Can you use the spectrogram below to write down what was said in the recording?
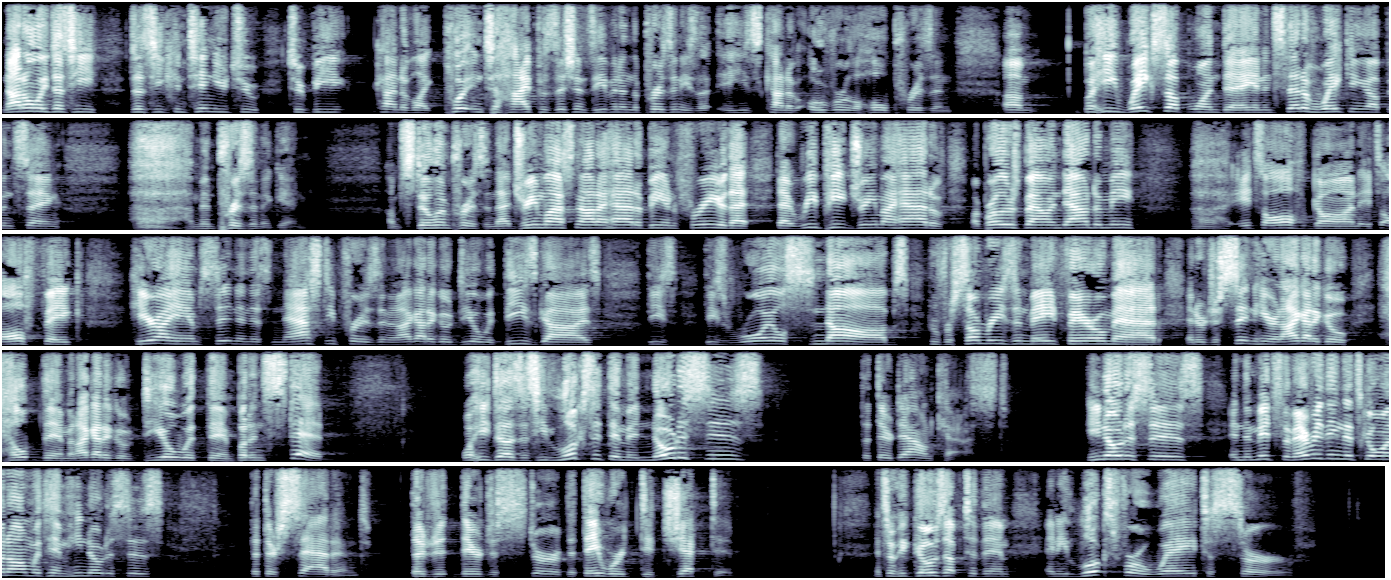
Not only does he does he continue to, to be kind of like put into high positions, even in the prison. He's, he's kind of over the whole prison. Um, but he wakes up one day, and instead of waking up and saying, oh, I'm in prison again, I'm still in prison. That dream last night I had of being free, or that, that repeat dream I had of my brothers bowing down to me, uh, it's all gone. It's all fake. Here I am sitting in this nasty prison, and I got to go deal with these guys these, these royal snobs who for some reason made Pharaoh mad and are just sitting here and I got to go help them and I got to go deal with them. But instead, what he does is he looks at them and notices that they're downcast. He notices, in the midst of everything that's going on with him, he notices that they're saddened, that they're, they're disturbed, that they were dejected. And so he goes up to them and he looks for a way to serve.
